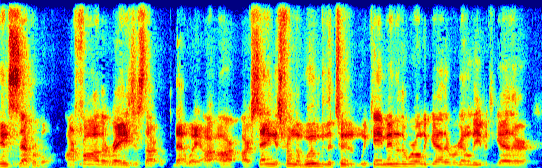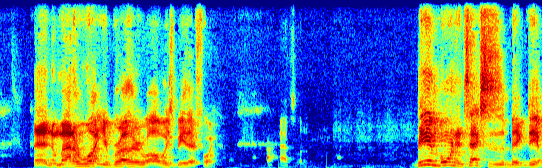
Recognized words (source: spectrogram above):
inseparable. Our father raised us that, that way. Our, our, our saying is from the womb to the tomb. We came into the world together. We're going to leave it together. And no matter what, your brother will always be there for you. Absolutely. Being born in Texas is a big deal.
